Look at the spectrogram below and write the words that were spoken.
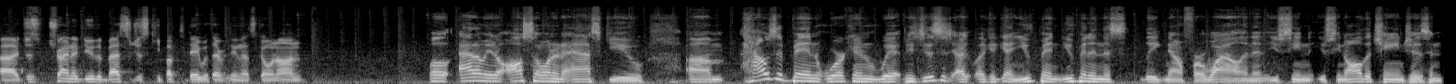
uh, just trying to do the best to just keep up to date with everything that's going on. Well, Adam, you know, also wanted to ask you, um, how's it been working with? Because this is uh, like again, you've been you've been in this league now for a while, and you've seen you've seen all the changes, and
